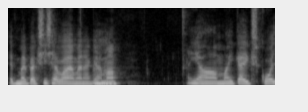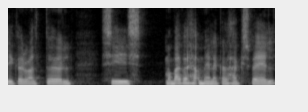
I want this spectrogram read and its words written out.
et ma ei peaks ise vaeva nägema mm -hmm. ja ma ei käiks kooli kõrvalt tööl, siis ma väga hea meelega läheks veel,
